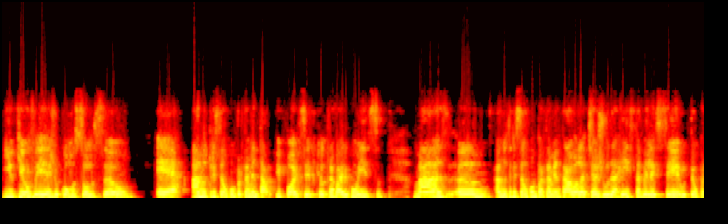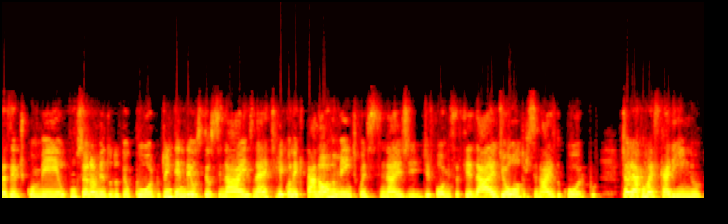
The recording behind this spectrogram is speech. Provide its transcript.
E o que eu vejo como solução é a nutrição comportamental. E pode ser porque eu trabalho com isso mas um, a nutrição comportamental ela te ajuda a reestabelecer o teu prazer de comer, o funcionamento do teu corpo, tu entender os teus sinais, né? Te reconectar novamente com esses sinais de, de fome saciedade, outros sinais do corpo, te olhar com mais carinho,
